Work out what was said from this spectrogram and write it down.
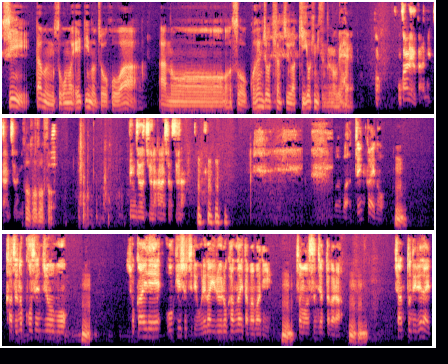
し、多分そこの AT の情報は、あのーそう、古戦場期間中は企業秘密なので、怒られるからね、団長に。そうそうそうそう。天井中の話をするな。まあまあ、前回のうん。風の古戦場も、うん。初回で応急処置で俺がいろいろ考えたままに、うん。そのまま進んじゃったから、うん。うん。ちゃんと寝れない、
